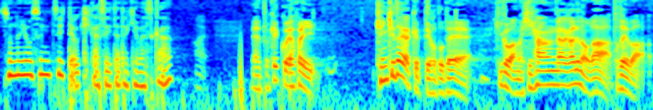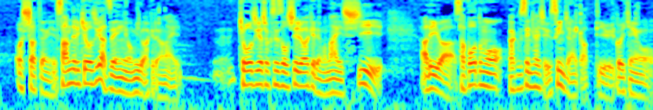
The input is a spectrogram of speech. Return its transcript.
その様子についてお聞かせいただけますか、はい。えーと、結構やっぱり研究大学っていうことで結構あの批判が上がるのが例えばおっしゃったようにサンデル教授が全員を見るわけではない。教授が直接教えるわけでもないしあるいはサポートも学部生に対して薄いんじゃないかっていうご意見を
